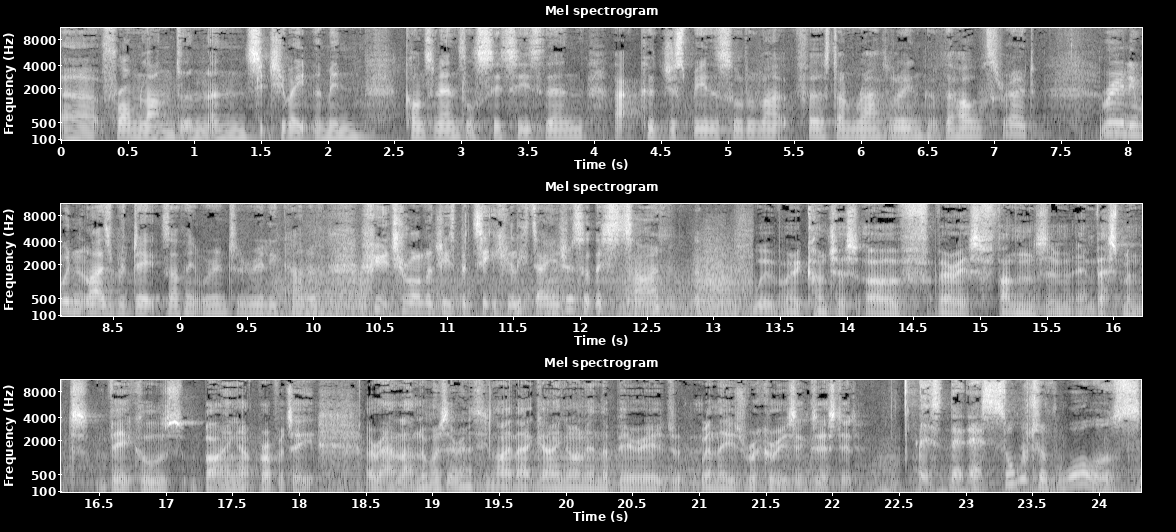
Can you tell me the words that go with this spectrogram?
uh, from London and situate them in continental cities, then that could just be the sort of like first unravelling of the whole thread. Really wouldn't like to predict. I think we're into really kind of futurology is particularly dangerous at this time. We're very conscious of various funds and investment vehicles buying up property around London. Was there anything like that going on in the period when these rookeries existed? It's, there, there sort of was.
